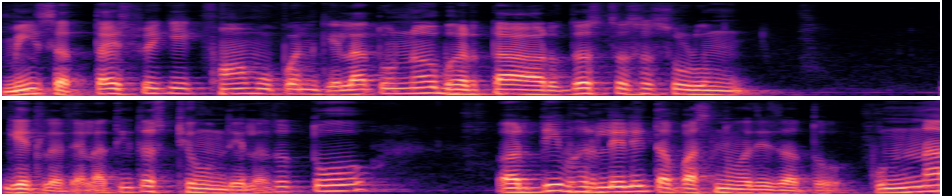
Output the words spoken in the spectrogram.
मी सत्तावीसपैकी एक फॉर्म ओपन केला तो न भरता अर्धच तसं सोडून घेतलं त्याला तिथंच ठेवून दिलं. तर तो अर्धी भरलेली तपासणीमध्ये जातो. पुन्हा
